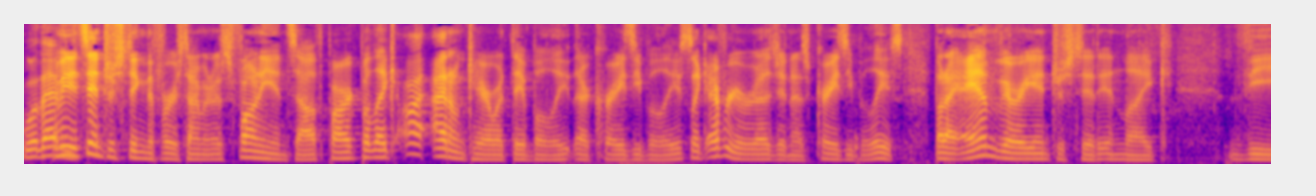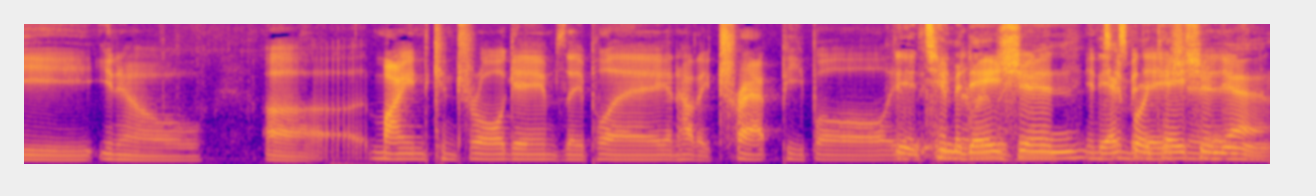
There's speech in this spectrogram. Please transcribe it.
Well, that I mean, it's interesting the first time, and it was funny in South Park. But like, I, I don't care what they believe. Their crazy beliefs. Like every religion has crazy beliefs. But I am very interested in like the you know uh mind control games they play and how they trap people the in- in intimidation, religion. the exploitation. Yeah,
